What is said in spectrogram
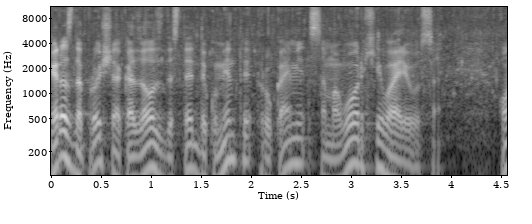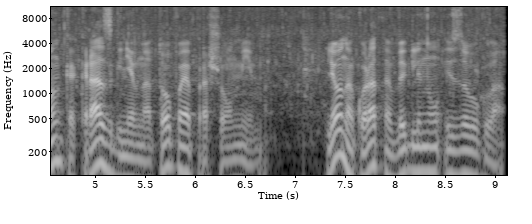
Гораздо проще оказалось достать документы руками самого архивариуса. Он как раз гневно топая прошел мимо. Леон аккуратно выглянул из-за угла.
